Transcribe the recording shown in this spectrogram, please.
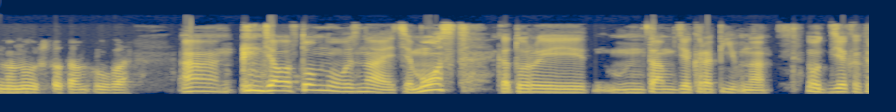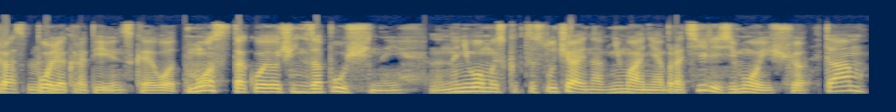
Ну, ну, что там у вас? А, дело в том, ну, вы знаете, мост, который там, где Крапивна, ну, где как раз Мгм. поле Крапивинское, вот, мост такой очень запущенный. На него мы как-то случайно внимание обратили зимой еще. Там,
